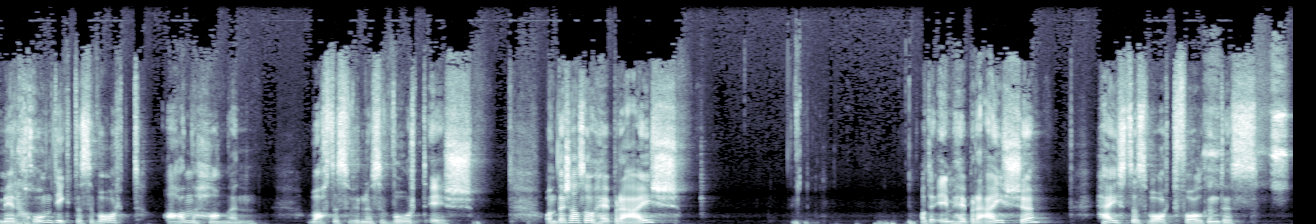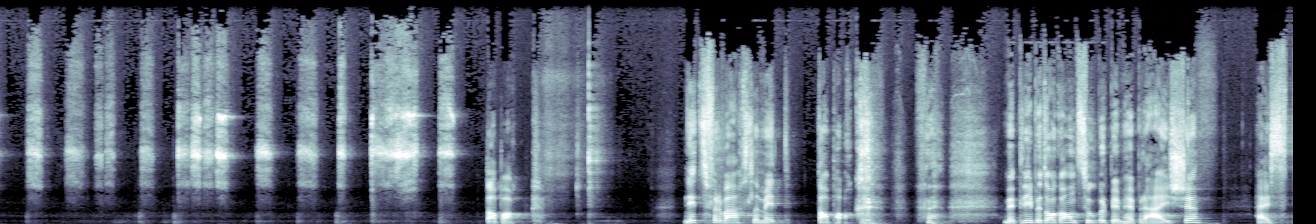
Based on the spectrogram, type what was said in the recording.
mir erkundigt, das Wort anhangen, was das für ein Wort ist. Und das ist also Hebräisch. Oder im Hebräischen heißt das Wort folgendes. Tabak. Nicht zu verwechseln mit Tabak. Wir bleiben hier ganz sauber beim Hebräischen heisst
